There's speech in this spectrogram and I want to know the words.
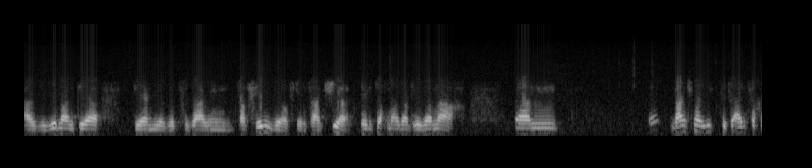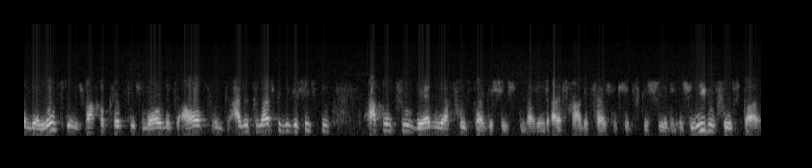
Also jemand, der, der mir sozusagen was hinwirft und sagt, hier, denk doch mal darüber nach. Ähm, manchmal liegt es einfach in der Luft und ich wache plötzlich morgens auf und also zum Beispiel die Geschichten, ab und zu werden ja Fußballgeschichten bei den drei Fragezeichen Kids geschrieben. Ich liebe Fußball.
